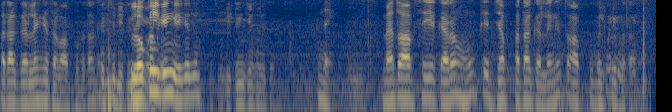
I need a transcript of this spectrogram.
पता कर लेंगे तब आपको बता देंगे। लोकल गैंग है क्या सर? नहीं मैं तो आपसे ये कह रहा हूँ कि जब पता कर लेंगे तो आपको बिल्कुल बता देंगे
